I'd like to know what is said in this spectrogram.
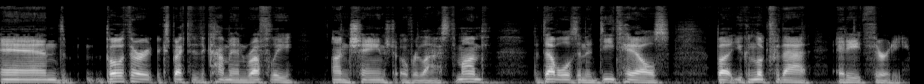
And both are expected to come in roughly unchanged over last month. The devil is in the details, but you can look for that at 8:30.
